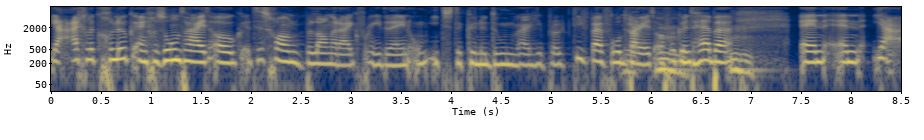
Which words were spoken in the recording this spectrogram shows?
ja, eigenlijk geluk en gezondheid ook. Het is gewoon belangrijk voor iedereen om iets te kunnen doen waar je productief bij voelt, Ja. waar je het over Mhm. kunt hebben. Mhm. En, en ja,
